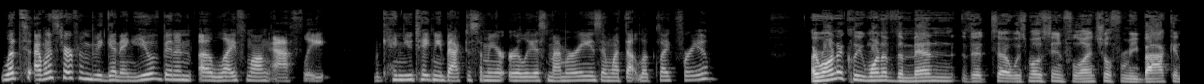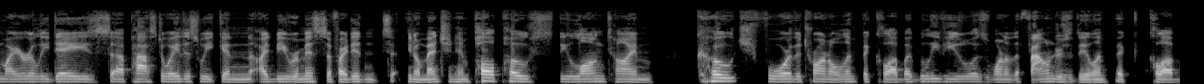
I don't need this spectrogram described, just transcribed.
Let's, I want to start from the beginning. You have been an, a lifelong athlete. Can you take me back to some of your earliest memories and what that looked like for you? Ironically, one of the men that uh, was most influential for me back in my early days uh, passed away this week, and I'd be remiss if I didn't, you know, mention him. Paul Post, the longtime coach for the Toronto Olympic Club. I believe he was one of the founders of the Olympic Club.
